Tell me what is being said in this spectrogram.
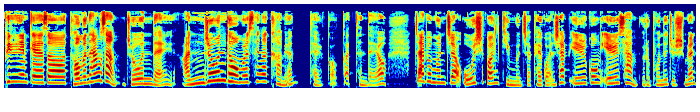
피디님께서 덤은 항상 좋은데 안 좋은 덤을 생각하면 될 것 같은데요. 짧은 문자 50원, 긴 문자 100원, 샵 1013으로 보내주시면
